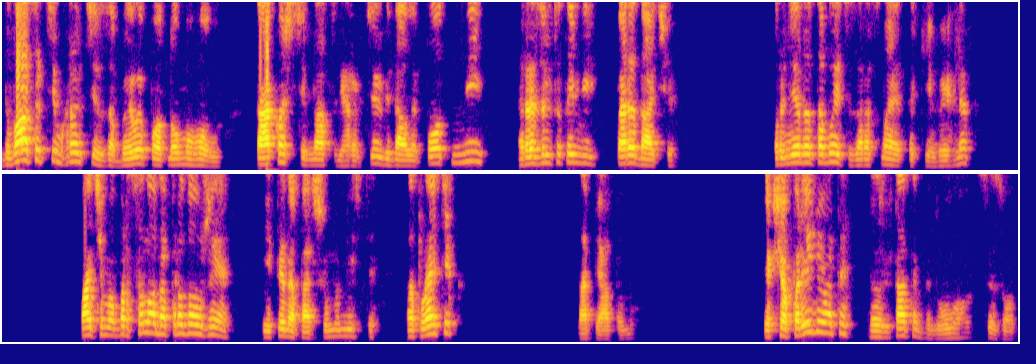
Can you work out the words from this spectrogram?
27 гравців забили по одному голу. Також 17 гравців віддали по одній результативній передачі. Турнірна таблиця зараз має такий вигляд. Бачимо, Барселона продовжує йти на першому місці. Атлетік на п'ятому. Якщо порівнювати результати минулого сезону.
